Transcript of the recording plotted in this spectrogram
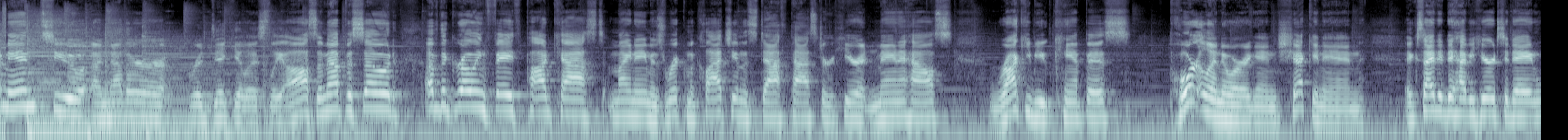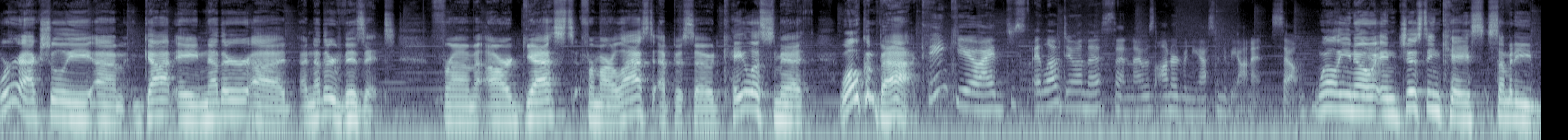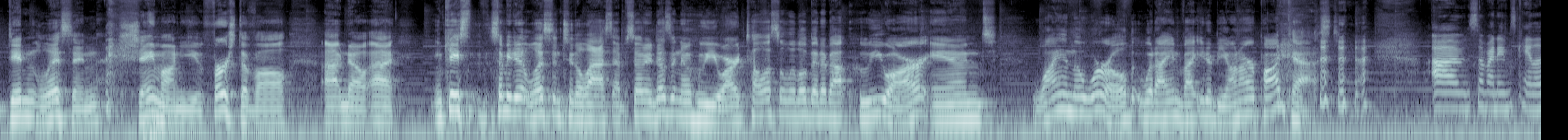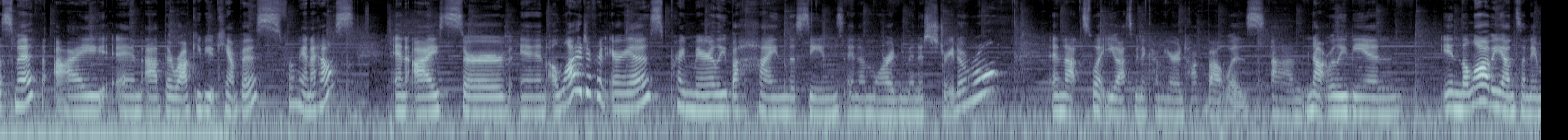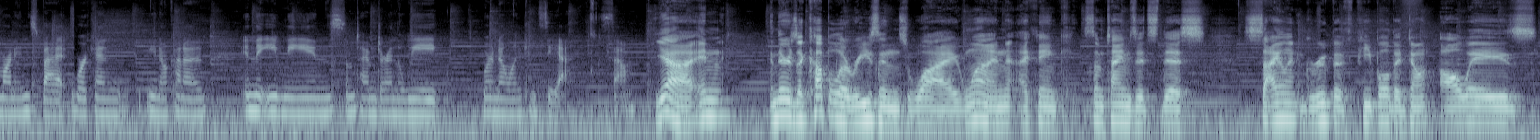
welcome into another ridiculously awesome episode of the Growing Faith Podcast. My name is Rick McClatchy. I'm the staff pastor here at Manna House, Rocky Butte campus, Portland, Oregon, checking in. Excited to have you here today, and we're actually um, got another uh, another visit from our guest from our last episode, Kayla Smith. Welcome back. Thank you. I just I love doing this, and I was honored when you asked me to be on it. So Well, you know, and just in case somebody didn't listen, shame on you. First of all, uh, no, uh, in case somebody didn't listen to the last episode and doesn't know who you are, tell us a little bit about who you are and why in the world would I invite you to be on our podcast? Um, so my name's Kayla Smith. I am at the Rocky Butte campus for Manna House, and I serve in a lot of different areas, primarily behind the scenes in a more administrative role. And that's what you asked me to come here and talk about was um, not really being in the lobby on Sunday mornings, but working, you know, kind of in the evenings, sometime during the week where no one can see you. So yeah, and and there's a couple of reasons why. One, I think sometimes it's this silent group of people that don't always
